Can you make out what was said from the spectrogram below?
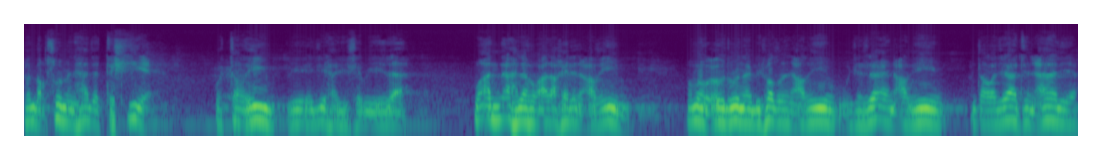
فالمقصود من هذا التشجيع والترغيب في في سبيل الله وأن أهله على خير عظيم وموعودون بفضل عظيم وجزاء عظيم ودرجات عالية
